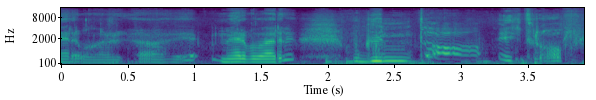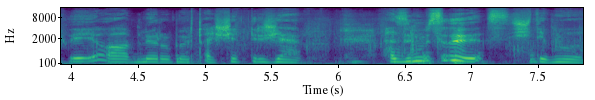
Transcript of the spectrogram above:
Merhabalar abi. Merhabalar. Bugün da etraf ve abime röportaj çektireceğim. Hazır mısınız? İşte bu.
